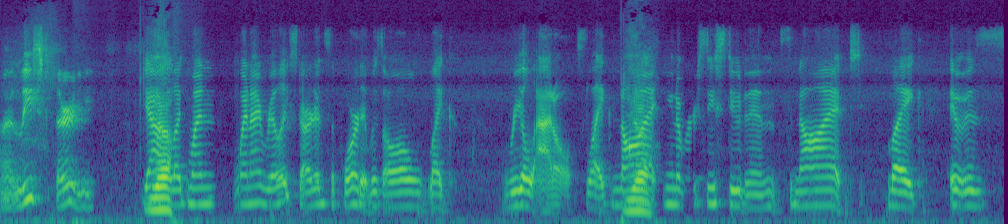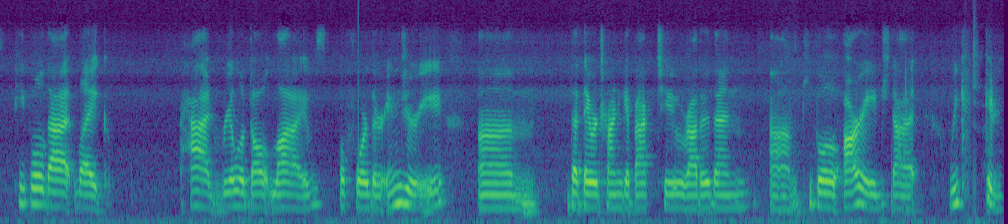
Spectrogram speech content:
at least thirty. yeah. Yeah. like when when I really started support, it was all like real adults, like not Yeah. university students, not like it was people that like had real adult lives before their injury um, that they were trying to get back to rather than um, people our age that we could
